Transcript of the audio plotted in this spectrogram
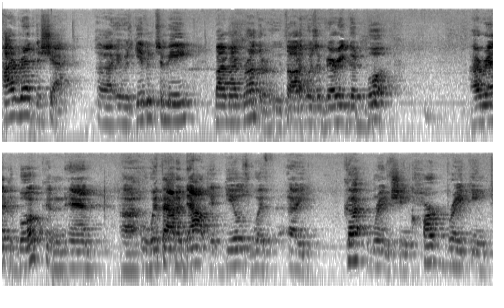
I read The Shack. Uh, it was given to me by my brother, who thought it was a very good book. I read the book, and, and uh, without a doubt, it deals with a gut-wrenching, heartbreaking,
